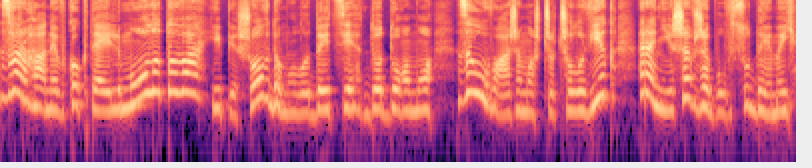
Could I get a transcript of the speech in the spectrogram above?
Зварганив коктейль Молотова і пішов до молодиці додому. Зауважимо, що чоловік раніше вже був судимий.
